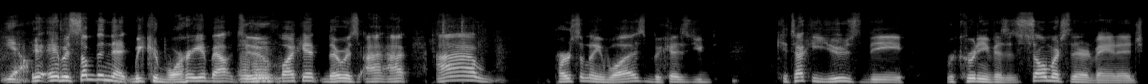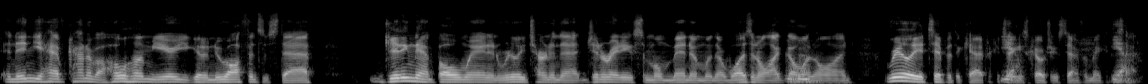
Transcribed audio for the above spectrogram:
Yeah. it, it was something that we could worry about too. Mhm. Like it, there was I I I personally was because you Kentucky used the recruiting visits so much to their advantage, and then you have kind of a ho hum year. You get a new offensive staff, getting that bowl win and really turning that, generating some momentum when there wasn't a lot going on. Really, a tip of the cap to Mm-hmm. Yeah. Kentucky's coaching staff for making this Yeah. happen.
